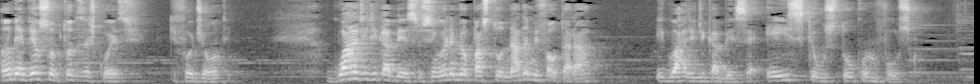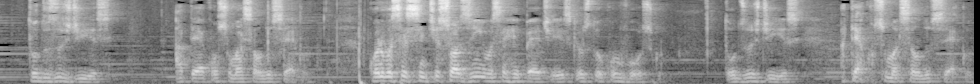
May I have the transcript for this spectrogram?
Ame a Deus sobre todas as coisas, que foi de ontem. Guarde de cabeça, o Senhor é meu pastor, nada me faltará. E guarde de cabeça, eis que eu estou convosco todos os dias, até a consumação do século. Quando você se sentir sozinho, você repete, eis que eu estou convosco todos os dias, até a consumação do século.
